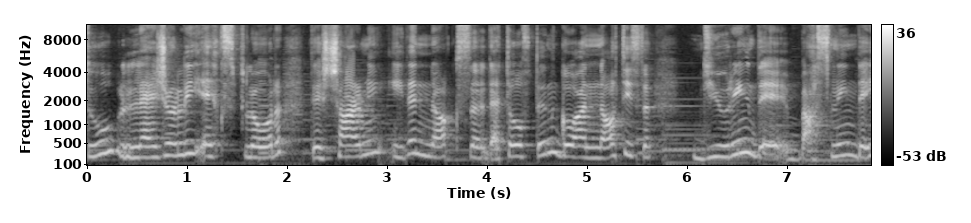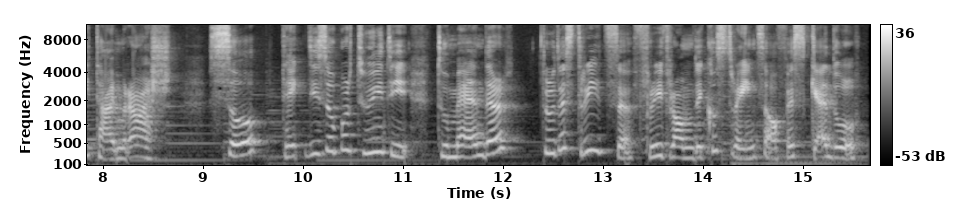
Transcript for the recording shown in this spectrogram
to leisurely explore the charming hidden nooks that often go unnoticed during the bustling daytime rush. So take this opportunity to meander through the streets, free from the constraints of a schedule.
